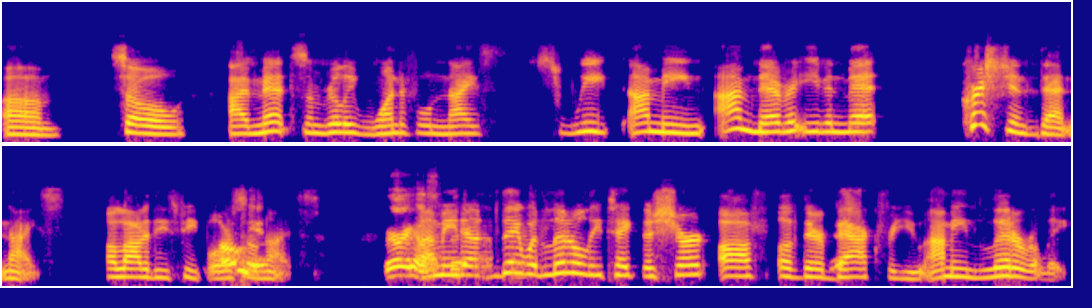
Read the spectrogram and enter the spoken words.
Um, so I've met some really wonderful, nice, sweet. I mean, I've never even met Christians that nice. A lot of these people are oh, so yeah. nice. Very. I mean, uh, they would literally take the shirt off of their back for you. I mean, literally.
